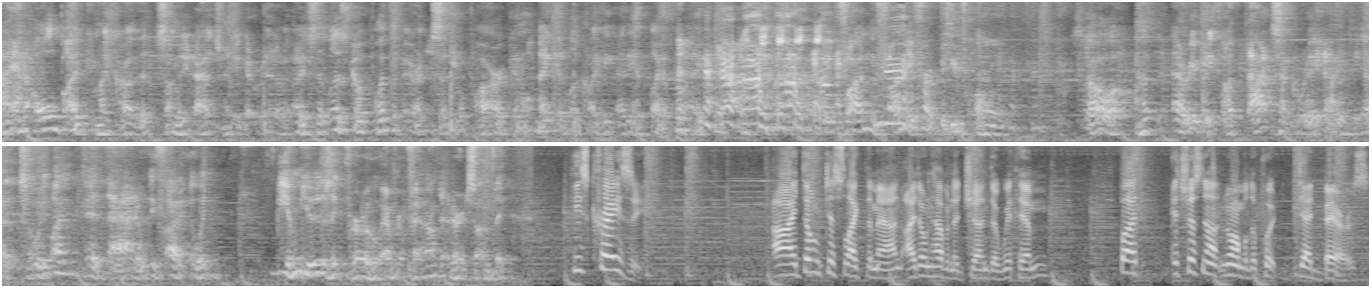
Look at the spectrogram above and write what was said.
I had an old bike in my car that somebody asked me to get rid of. I said, let's go put the bear in Central Park and we'll make it look like he got hit by a bike. It'll fun, funny for people. So uh, everybody thought that's a great idea. So we went and did that and we thought it would be amusing for whoever found it or something. He's crazy. I don't dislike the man. I don't have an agenda with him. But it's just not normal to put dead bears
